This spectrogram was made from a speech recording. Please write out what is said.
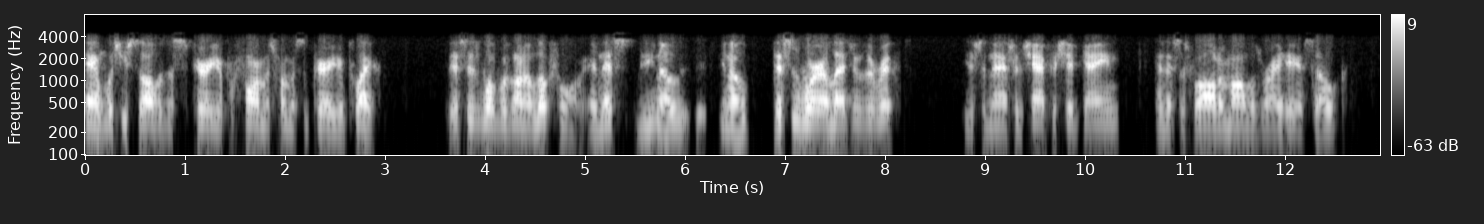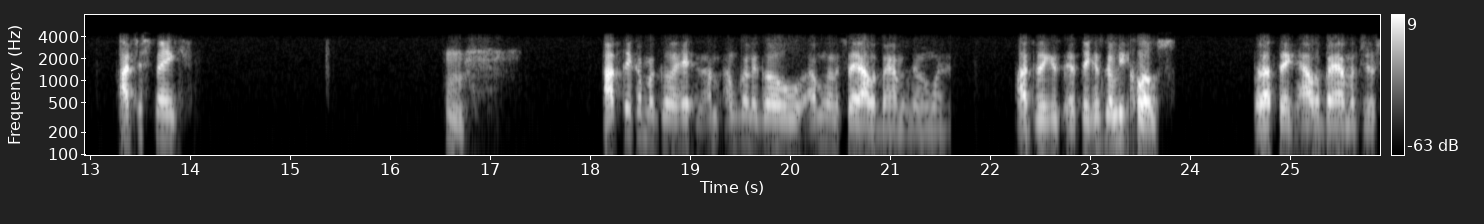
and what you saw was a superior performance from a superior player. This is what we're going to look for, and this, you know, you know, this is where legends are written. It's a national championship game, and this is for all the moments right here. So, I just think, hmm, I think I'm gonna go ahead. I'm, I'm gonna go. I'm gonna say Alabama's gonna win. I think I think it's gonna be close, but I think Alabama just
